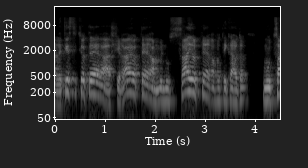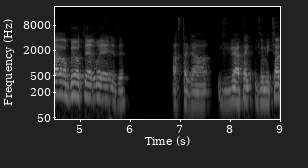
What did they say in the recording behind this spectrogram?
אליטיסטית יותר, העשירה יותר, המנוסה יותר, הוותיקה יותר, מוצר הרבה יותר, זה. אז אתה גם, ואתה, ומצד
